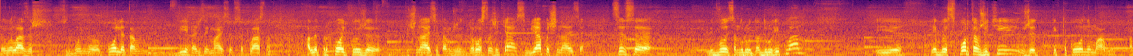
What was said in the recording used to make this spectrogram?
не вилазиш з футбольного поля, там бігаєш, займаєшся, все класно. Але приходить, коли вже починається там вже доросле життя, сім'я починається, це все відводиться на другий план. І якби спорту в житті вже як такого нема. Там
